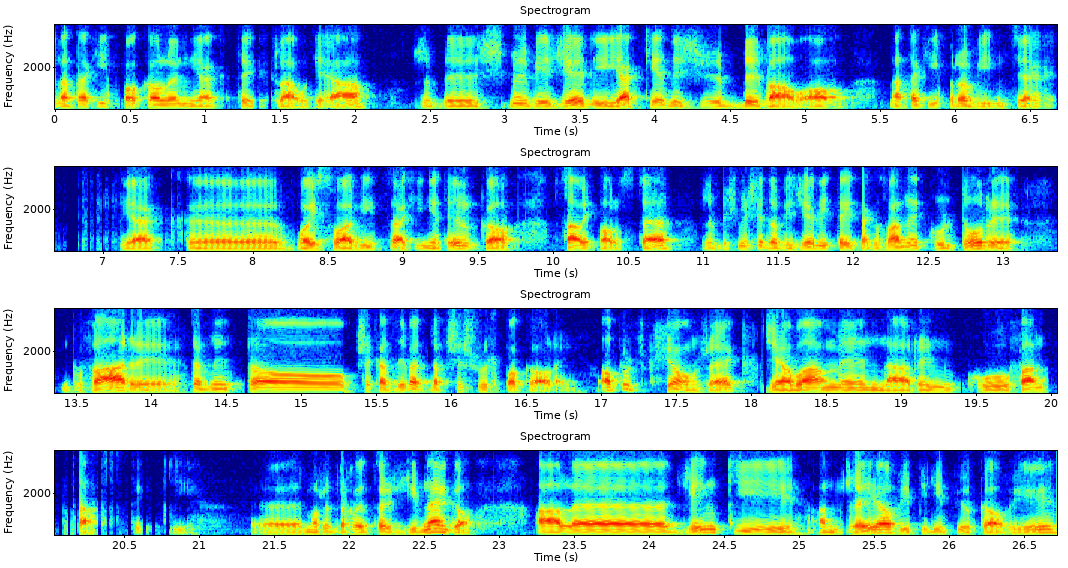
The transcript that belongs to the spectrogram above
Dla takich pokoleń jak ty, Klaudia, żebyśmy wiedzieli, jak kiedyś bywało na takich prowincjach jak w Wojsławicach i nie tylko, w całej Polsce, żebyśmy się dowiedzieli tej tak zwanej kultury, gwary. Chcemy to przekazywać dla przyszłych pokoleń. Oprócz książek działamy na rynku fantastyki. E, może trochę coś dziwnego, ale dzięki Andrzejowi Filipiukowi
